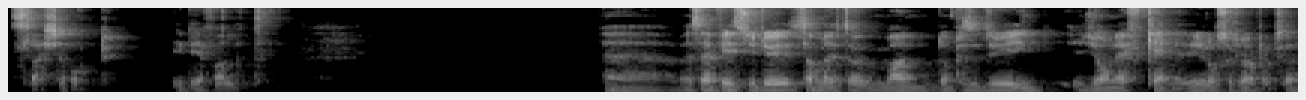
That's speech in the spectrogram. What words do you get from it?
Slash abort i det fallet. Eh, Men sen finns ju det samhället, man, de presenterar ju John F Kennedy då såklart också.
